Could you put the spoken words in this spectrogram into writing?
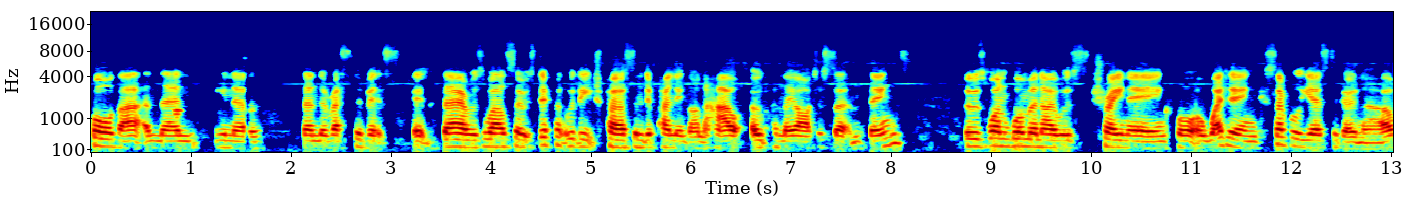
for that and then you know then the rest of it's it's there as well. So it's different with each person depending on how open they are to certain things. There was one woman I was training for a wedding several years ago now.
